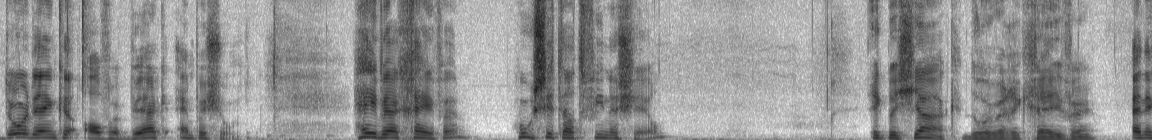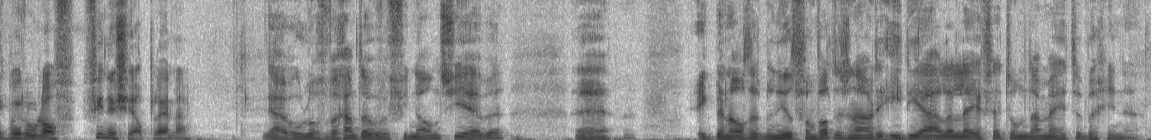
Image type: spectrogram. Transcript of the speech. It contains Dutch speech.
Doordenken over werk en pensioen. Hey werkgever, hoe zit dat financieel? Ik ben Sjaak, doorwerkgever. En ik ben Roelof, financieel planner. Ja, Roelof, we gaan het over financiën hebben. Uh, ik ben altijd benieuwd van wat is nou de ideale leeftijd om daarmee te beginnen?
